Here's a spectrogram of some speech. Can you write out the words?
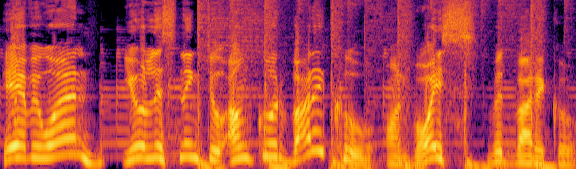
Hey everyone, you're listening to Ankur Warikoo on Voice with Warikoo.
